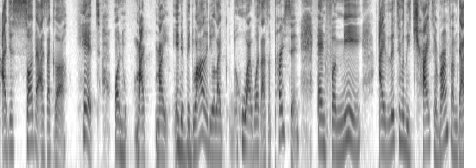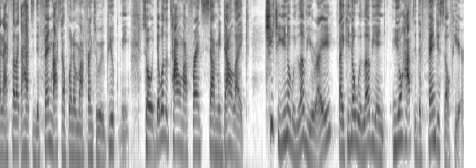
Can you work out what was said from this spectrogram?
I just saw that as like a hit on my my individuality or like who I was as a person. And for me, I literally tried to run from that and I felt like I had to defend myself whenever my friends would rebuke me. So there was a time when my friends sat me down like Chichi, you know we love you, right? Like you know we love you, and you don't have to defend yourself here.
